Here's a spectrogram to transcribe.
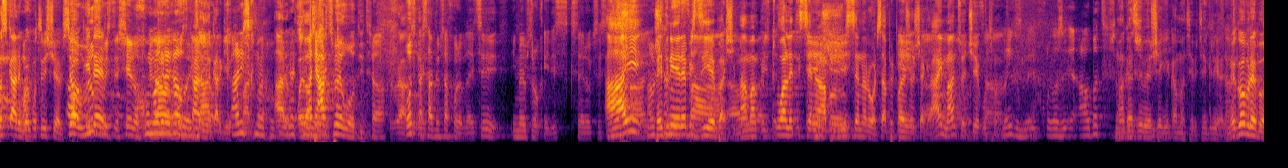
ოსკარი გვეკუთვნის ჩვენ. всё, კიდე ვილ სმითის შენ ხო მაგრა გავეცი. ძალიან კარგი იყო. არის ხმა ხო? არა, ყველაში არც ველოდით რა. ოსკარს ადმსახურებდა, იცი? იმებს რო ყიდის ქსეროქსის. აი, ბედნიერების ძიებაში, მამა ტუალეტის სცენა, აბლომის სცენა რო არის, საფირფაშო შეკ. აი, მან წვეთში ეკუთვნა. ეგ ყველაზე ალბათ მაგაზე ვერ შეგეკამათებით, ეგრე არის. მეგობრებო,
